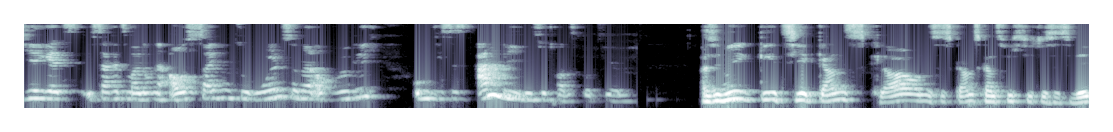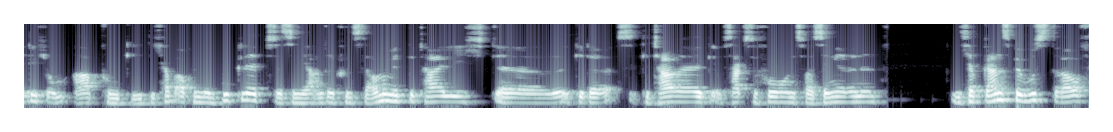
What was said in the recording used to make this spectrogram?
dir jetzt, ich sage jetzt mal, noch eine Auszeichnung zu holen, sondern auch wirklich, um dieses Anliegen zu transportieren. Also mir geht's hier ganz klar und es ist ganz, ganz wichtig, dass es wirklich um A-Punkt geht. Ich habe auch in dem Booklet, da sind ja andere Künstler auch noch mit beteiligt, äh, Gitarre, Saxophon, zwei Sängerinnen. Ich habe ganz bewusst darauf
